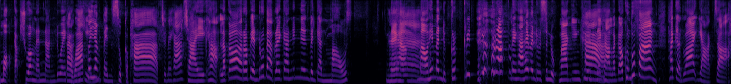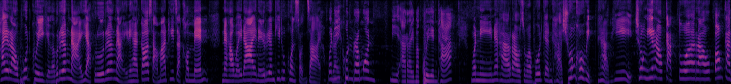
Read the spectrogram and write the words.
เหมาะกับช่วงนั้นๆ ด้วยค่ะแต่ว่าพี่ขิก็ยังเป็นสุขภาพใช่ไหมคะ ใช่ค่ะ แล้วก็เราเปลี่ยนรูปแบบรายการนิดนึงเป็นการเมาส์ นะคะอ่าเมาส์ให้มันดูกรุบกริบกริบกรับนะคะให้มันดูสนุกมากยิ่งขึ้นค่ะนะคะแล้วก็คุณผู้ฟัง ถ้าเกิดว่าอยากจะให้เราพูดคุยเกี่ยวกับเรื่องไหน อยากรู้เรื่องไหนนะคะก็สามารถที่จะคอมเมนต์นะคะไว้ได้ในเรื่องที่ทุกคนสนใจ วันนี้คุณระมนมีอะไรมาคุยกันคะ วันนี้นะคะเราจะมาพูดกันค่ะ ช่วงโควิดค่ะพี่ช่วงนี้เรากักตัวเราป้องกัน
